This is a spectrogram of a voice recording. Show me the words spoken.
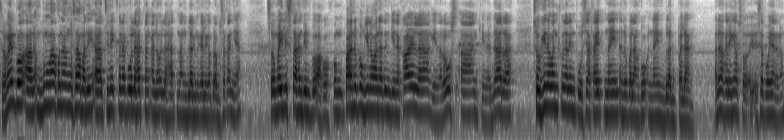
So ngayon po, ah, gumawa ako ng summary at sinek ko na po lahat ng ano, lahat ng vlog ni Kalingap Rab sa kanya. So may listahan din po ako kung paano pong ginawa natin kina Carla, kina Rose Ann, kina Dara. So ginawan ko na rin po siya kahit 9 ano pa lang po, 9 vlog pa lang. Ano Kalingap? So isa po 'yan ano.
